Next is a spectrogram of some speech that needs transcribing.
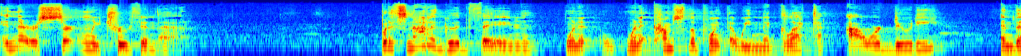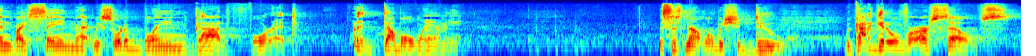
and there is certainly truth in that. But it's not a good thing when it, when it comes to the point that we neglect our duty, and then by saying that, we sort of blame God for it. What a double whammy. This is not what we should do. We've got to get over ourselves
